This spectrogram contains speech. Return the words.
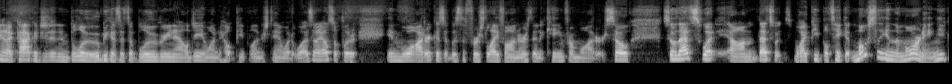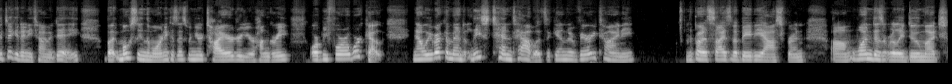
and I packaged it in blue because it's a blue green algae. I wanted to help people understand what it was, and I also put it in water because it was the first life on Earth and it came from water. So, so that's what um, that's what why people take it mostly in the morning. You could take it any time of day, but mostly in the morning because that's when you're tired or you're hungry or before a workout. Now we recommend at least ten tablets. Again, they're very tiny about the size of a baby aspirin. Um, one doesn't really do much.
